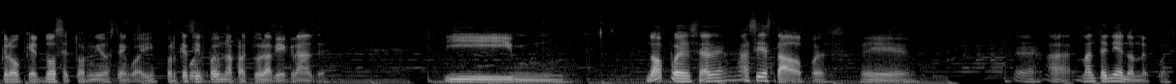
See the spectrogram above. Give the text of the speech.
creo que 12 tornillos tengo ahí, porque sí fue una fractura bien grande. Y mm, no, pues eh, así he estado, pues, eh, eh, ah, manteniéndome, pues.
